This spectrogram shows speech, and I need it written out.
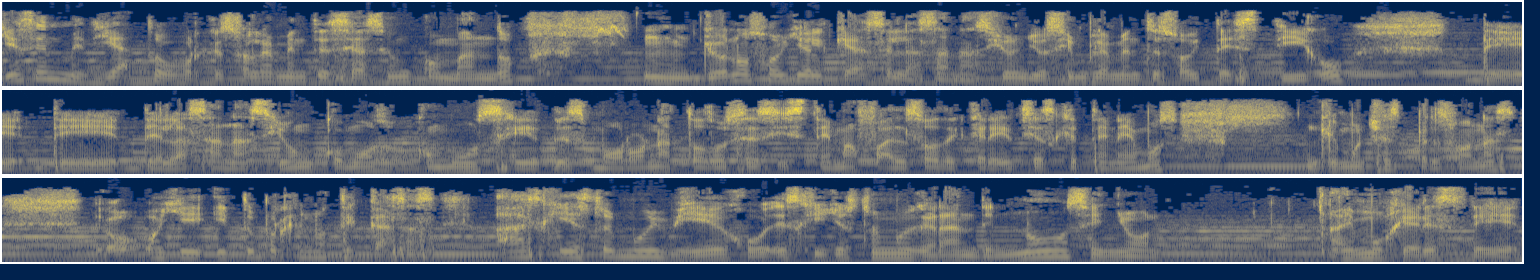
y es inmediato porque solamente se hace un comando. Mm, yo no soy el que hace la sanación, yo simplemente soy testigo de, de, de la sanación, cómo, cómo se desmorona todo ese sistema falso de creencias que tenemos, que muchas personas, oye, ¿y tú por qué no te casas? Ah, es que yo estoy muy viejo, es que yo estoy muy grande. No, señor hay mujeres de,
